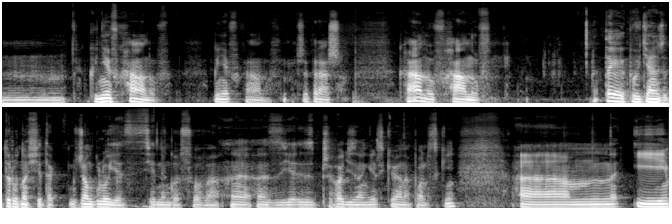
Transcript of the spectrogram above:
mm, Gniew Hanów. Gniew Hanów, przepraszam. Hanów, Hanów. tak jak powiedziałem, że trudno się tak żongluje z jednego słowa, z, z, przechodzi z angielskiego na polski. Um, I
